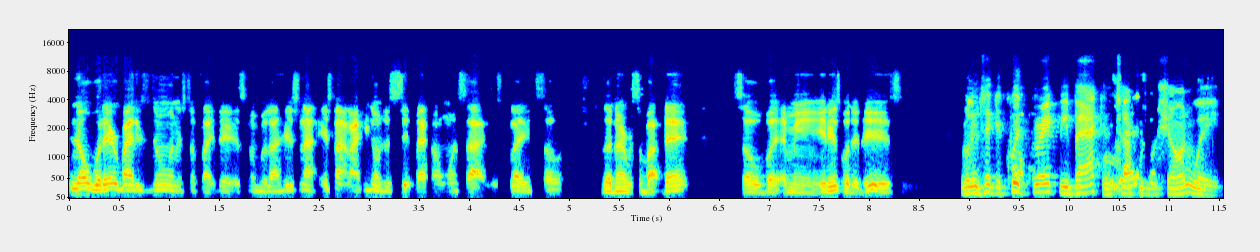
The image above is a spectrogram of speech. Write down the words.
know what everybody's doing and stuff like that. It's gonna be like it's not it's not like he's gonna just sit back on one side and just play. So a little nervous about that. So, but I mean, it is what it is. We're gonna take a quick break. Be back and talk about Shaun Wade.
